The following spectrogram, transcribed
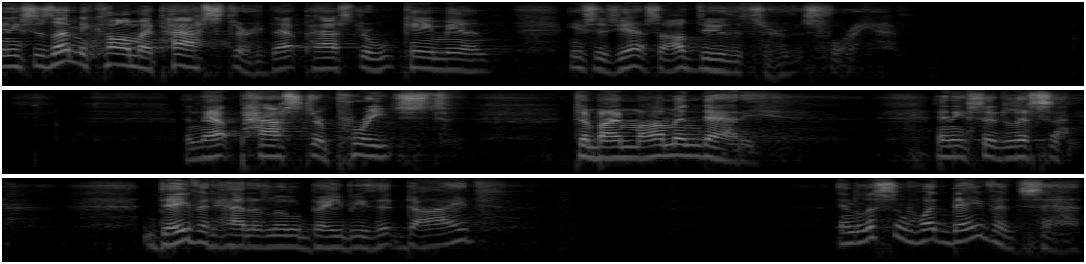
And he says, Let me call my pastor. That pastor came in. He says, Yes, I'll do the service for you. And that pastor preached to my mom and daddy. And he said, Listen, David had a little baby that died. And listen to what David said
